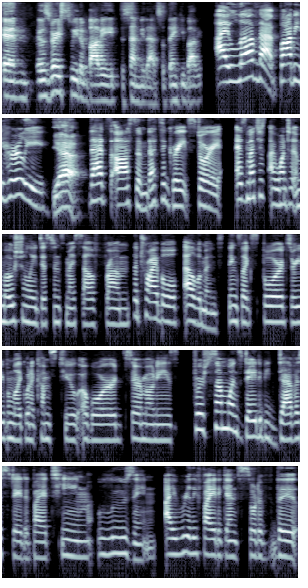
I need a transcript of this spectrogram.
And it was very sweet of Bobby to send me that. So thank you, Bobby. I love that. Bobby Hurley. Yeah. That's awesome. That's a great story. As much as I want to emotionally distance myself from the tribal element, things like sports or even like when it comes to award ceremonies, for someone's day to be devastated by a team losing, I really fight against sort of the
